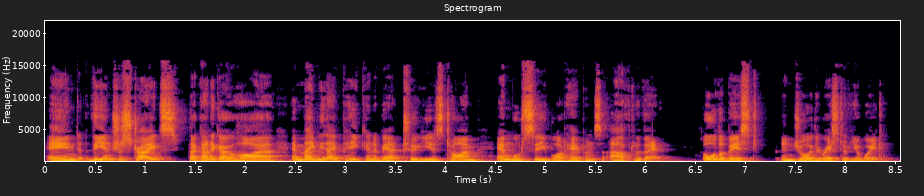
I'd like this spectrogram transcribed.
and the interest rates, they're going to go higher and maybe they peak in about two years' time and we'll see what happens after that. All the best. Enjoy the rest of your week.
